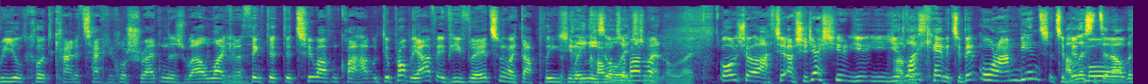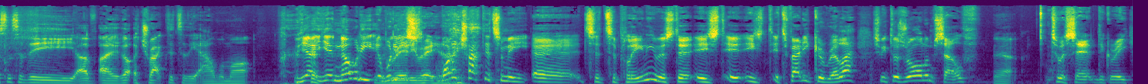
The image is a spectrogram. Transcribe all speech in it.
real good kind of technical shredding as well like Mm. and I think that the two haven't quite happened they probably have if you've heard something like that please you know comment all about it. instrumental, right? Also, I, I suggest you, you you'd like listened- him. It's a bit more ambient. It's a I've bit more. to. I'll listen to the. I've, I got attracted to the album art. Yeah, yeah. Nobody. what, Really, really what nice. attracted to me uh, to to Plini was that he's, he's, it's very guerrilla. So he does it all himself Yeah. to a certain degree.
